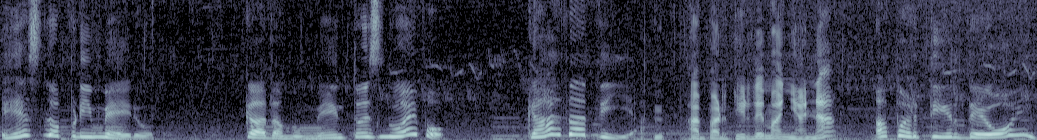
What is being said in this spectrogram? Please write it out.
es lo primero. Cada momento es nuevo. Cada día. ¿A partir de mañana? A partir de hoy.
